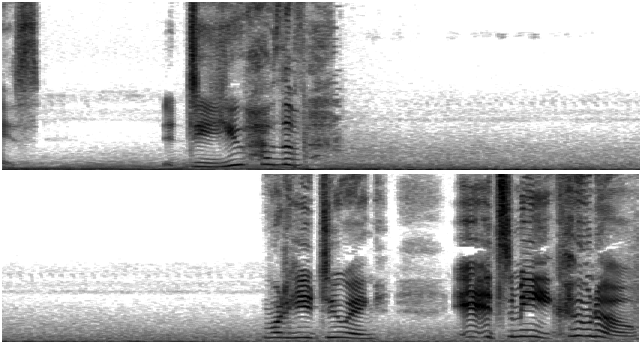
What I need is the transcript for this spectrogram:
Eyes. Do you have the. What are you doing? It's me, Kuno!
